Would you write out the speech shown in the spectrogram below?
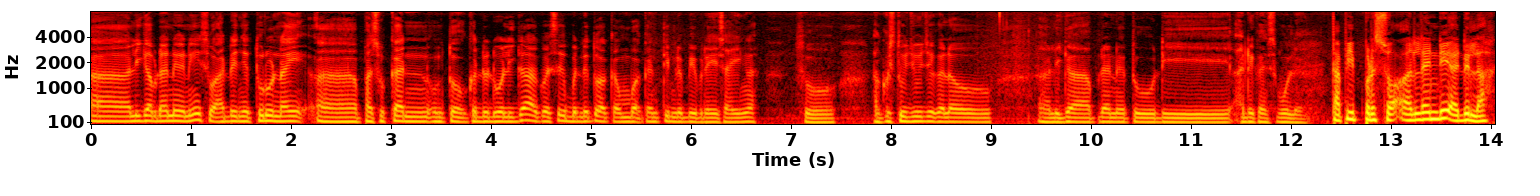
uh, liga perdana ni, so adanya turun naik uh, pasukan untuk kedua-dua liga, aku rasa benda tu akan membuatkan tim lebih berdaya saing lah. So aku setuju je kalau uh, liga perdana tu diadakan semula. Tapi persoalan dia adalah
